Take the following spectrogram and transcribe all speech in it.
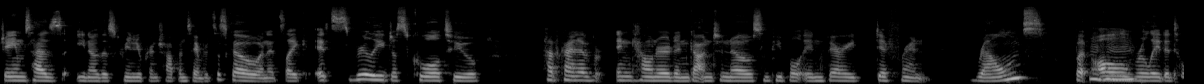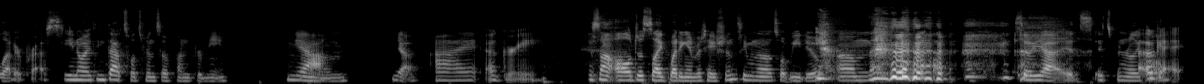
James has, you know, this community print shop in San Francisco. And it's like, it's really just cool to have kind of encountered and gotten to know some people in very different realms, but mm-hmm. all related to letterpress. You know, I think that's what's been so fun for me. Yeah. Um, yeah. I agree. It's not all just like wedding invitations, even though that's what we do. Um, so yeah, it's it's been really cool. Okay.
